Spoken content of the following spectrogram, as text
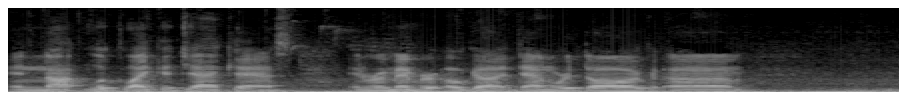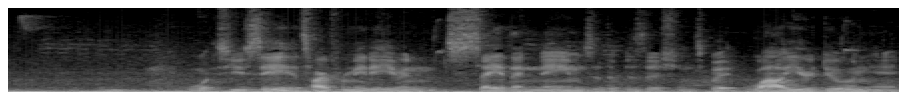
and not look like a jackass. And remember, oh God, downward dog, um, what you see it's hard for me to even say the names of the positions but while you're doing it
